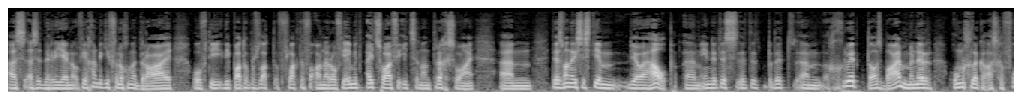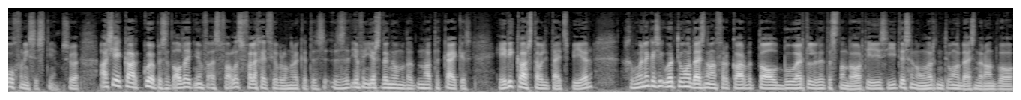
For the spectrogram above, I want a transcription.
as as dit reën of jy gaan bietjie vinnig om 'n draai of die die pad op vlakte vlakte verander of jy moet uitswaai vir iets en dan terugswaai. Ehm um, dis wanneer die stelsel jou help. Ehm um, en dit is dit dit dit ehm um, groot daar's baie minder ongelukke as gevolg gevolg van die stelsel. So as jy 'n kar koop, is dit altyd een van as vir alles veiligheid vir belangrik het is is dit een van die eerste dinge om na te kyk is het die kar stabiliteitsbeheer. Gewoonlik as jy oor 200 000 rand vir 'n kar betaal, behoort hulle dit te standaard hier is hier tussen 100 en 200 000 rand waar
